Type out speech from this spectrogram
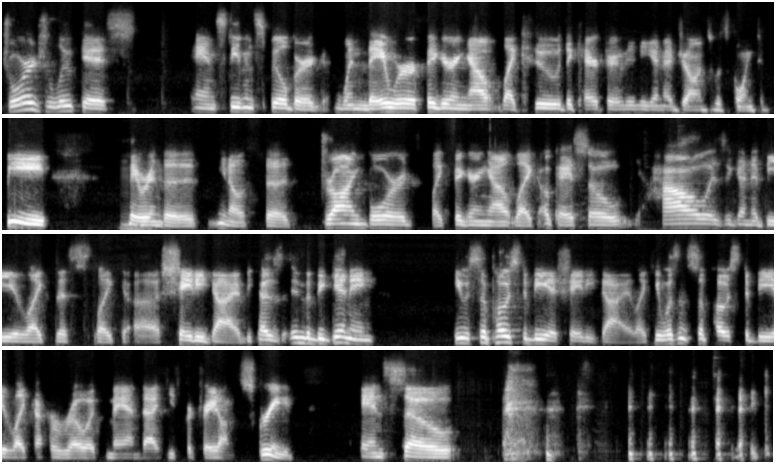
George Lucas and Steven Spielberg, when they were figuring out like who the character of Indiana Jones was going to be, Mm-hmm. they were in the you know the drawing board like figuring out like okay so how is it going to be like this like uh, shady guy? Because in the beginning he was supposed to be a shady guy. Like he wasn't supposed to be like a heroic man that he's portrayed on the screen. And so i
